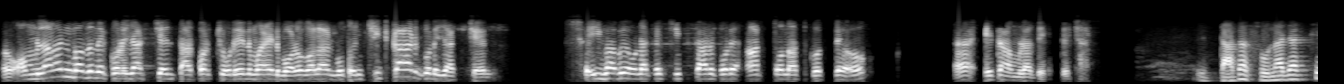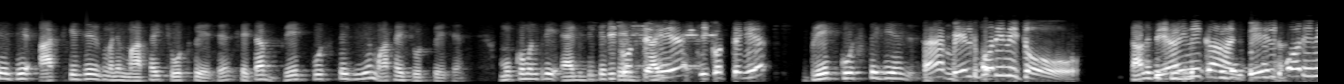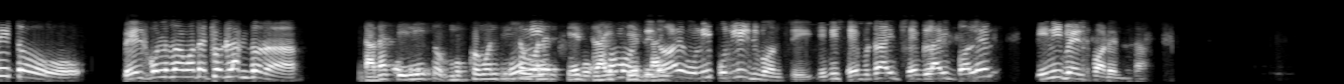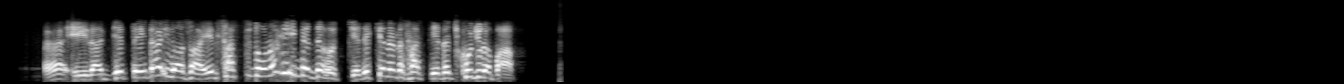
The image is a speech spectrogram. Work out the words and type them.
অম্লান বদনে করে যাচ্ছেন তারপর চোরের মায়ের বড় গলার মতন চিৎকার করে যাচ্ছেন সেইভাবে ওনাকে চিৎকার করে আত্মনাদ করতে হোক হ্যাঁ, এটা আমরা দেখতে চাই। দাদা শোনা যাচ্ছে যে আজকে যে মানে মাথায় চোট পেয়েছেন সেটা ব্রেক করতে গিয়ে মাথায় চোট পেয়েছেন মুখ্যমন্ত্রী একদিকে কি করতে গিয়ে? কি করতে গিয়ে? ব্রেক করতে গিয়ে হ্যাঁ বেল্ট পরিনি তো। তাহলে বেআইনি কাজ বেল্ট পরিনি তো। বেল্ট পরলে তো আমাদের চোট লাগতো না। দাদা তিনি তো মুখ্যমন্ত্রী তো বলেন সেফ ড্রাইভ লাইফ নয় উনি পুলিশ মন্ত্রী। যিনি সেফ ড্রাইভ সেফ লাইফ বলেন তিনি বেল্ট পরেন না। হ্যাঁ এই রাজ্যের তো এটাই দশা। এর শাস্তি তো ওনাকেই পেতে হচ্ছে। দেখছেন এটা শাস্তি এটা খুচরো পাপ।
